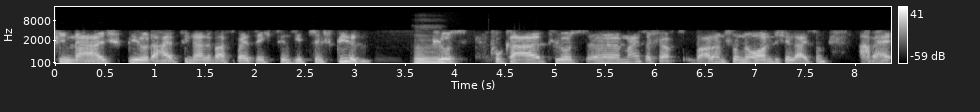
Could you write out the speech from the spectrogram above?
Finalspiel oder Halbfinale warst bei 16, 17 Spielen. Mhm. Plus Pokal, plus äh, Meisterschaft. War dann schon eine ordentliche Leistung. Aber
